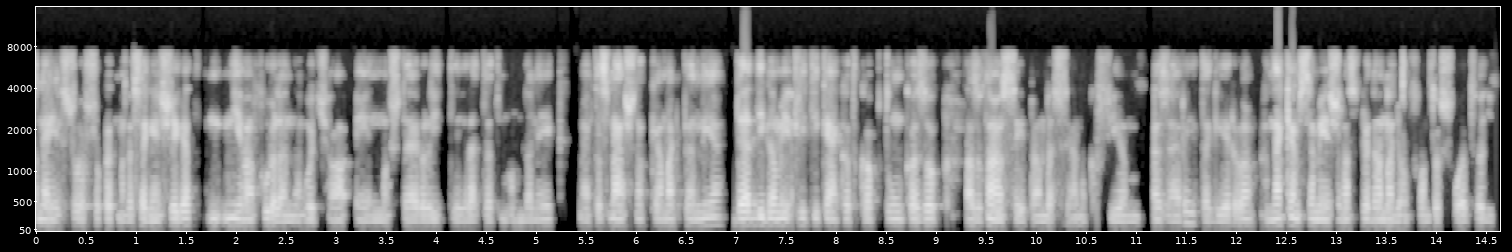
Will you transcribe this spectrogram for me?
a nehéz sorsokat, meg a szegénységet. Nyilván fura lenne, hogyha én most erről ítéletet mondanék, mert az másnak kell megtennie. De eddig, ami kritikákat kaptunk, azok, azok nagyon szépen beszélnek a film ezen rétegéről. Nekem személyesen az például nagyon fontos volt, hogy,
